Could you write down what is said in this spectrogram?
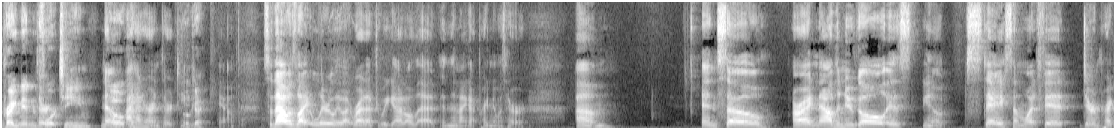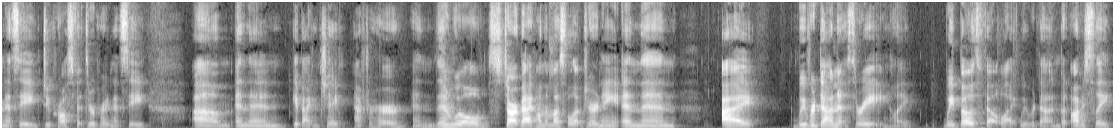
pregnant in 14. No, Oh, okay. I had her in 13. Okay. Yeah. So that was like literally like right after we got all that, and then I got pregnant with her. Um, and so all right, now the new goal is you know stay somewhat fit during pregnancy, do CrossFit through pregnancy, um, and then get back in shape after her, and then we'll start back on the muscle up journey, and then I we were done at three, like we both felt like we were done, but obviously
